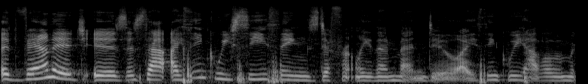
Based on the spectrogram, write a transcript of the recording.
advantage is is that I think we see things differently than men do. I think we have a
